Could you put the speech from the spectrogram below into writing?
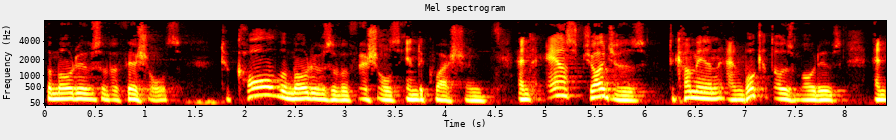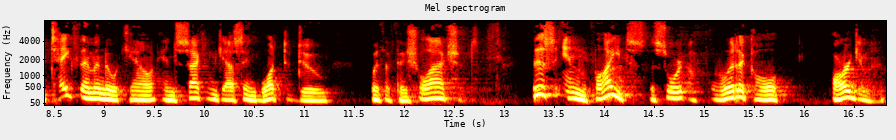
the motives of officials to call the motives of officials into question and to ask judges to come in and look at those motives and take them into account in second guessing what to do with official actions. This invites the sort of political argument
